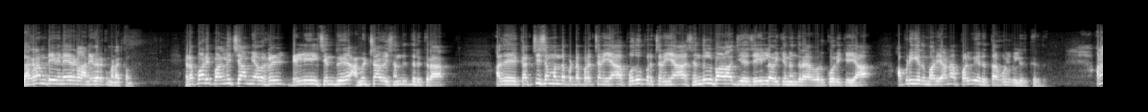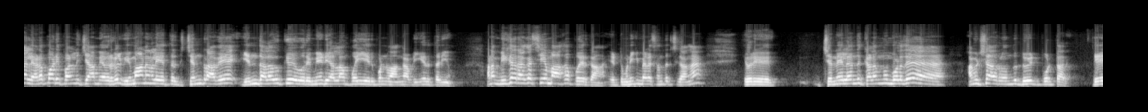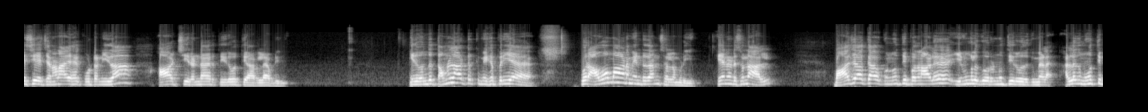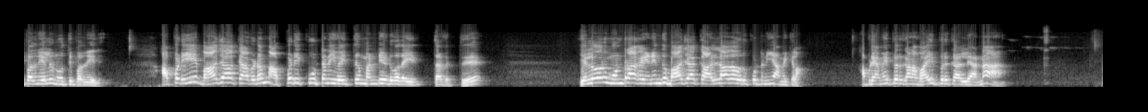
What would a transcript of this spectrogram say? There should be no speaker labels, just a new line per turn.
லகரம் டிவி நேயர்கள் அனைவருக்கும் வணக்கம். எடப்பாடி பழனிசாமி அவர்கள் டெல்லியில் சென்று அமித்ஷாவை சந்தித்திருக்கிறார். அது கட்சி சம்பந்தப்பட்ட பிரச்சனையா பொது பிரச்சனையா செந்தில் பாலாஜியை ஜெயிலில் வைக்கணுங்கிற ஒரு கோரிக்கையா? அப்படிங்கிறது மாதிரியான பல்வேறு தகவல்கள் இருக்கிறது. ஆனால் எடப்பாடி பழனிசாமி அவர்கள் விமான நிலையத்திற்கு சென்றாவே எந்த அளவுக்கு ஒரு மீடியாலாம் போய் இது பண்ணுவாங்க அப்படிங்கிறது தெரியும். ஆனால் மிக ரகசியமாக போயிருக்காங்க. எட்டு மணிக்கு மேலே சந்திச்சிருக்காங்க. இவர் சென்னையிலேருந்து கிளம்பும் பொழுதே அமித்ஷா அவர் வந்து டுவெட் போட்டார். தேசிய ஜனநாயக கூட்டணி தான் ஆட்சி ரெண்டாயிரத்தி இருபத்தி ஆறில் அப்படின்னு. இது வந்து தமிழ்நாட்டிற்கு மிகப்பெரிய ஒரு அவமானம் என்று தான் சொல்ல முடியும். ஏனென்று சொன்னால் பாஜகவுக்கு நூற்றி பதினாலு இவங்களுக்கு ஒரு நூற்றி இருபதுக்கு மேலே அல்லது நூற்றி பதினேழு நூற்றி பதினேழு. அப்படி பாஜகவிடம் அப்படி கூட்டணி வைத்து மண்டியிடுவதை தவிர்த்து எல்லோரும் ஒன்றாக இணைந்து பாஜக அல்லாத ஒரு கூட்டணியை அமைக்கலாம். அப்படி அமைப்பதற்கான வாய்ப்பு இருக்கா இல்லையான்னா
